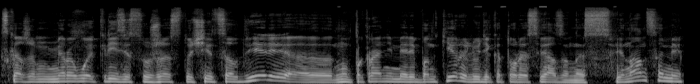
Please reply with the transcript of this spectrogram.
скажем, мировой кризис уже стучится в двери, э, ну, по крайней мере, банкиры, люди, которые связаны с финансами,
